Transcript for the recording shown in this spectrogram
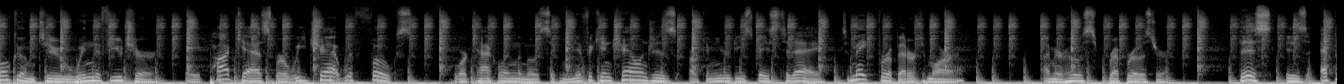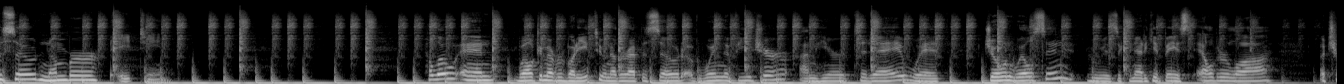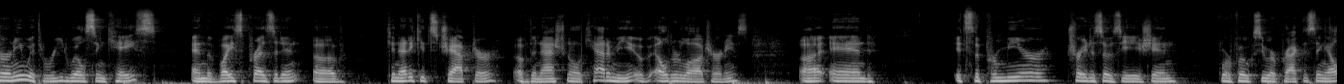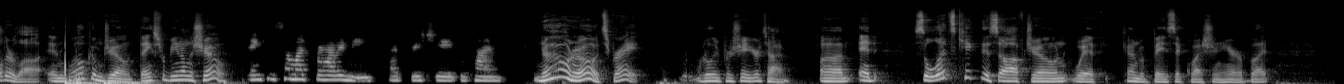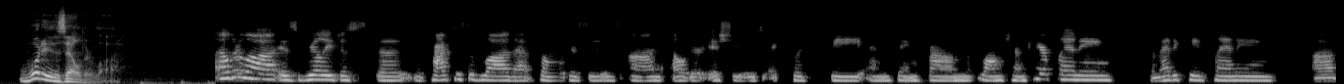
Welcome to Win the Future, a podcast where we chat with folks who are tackling the most significant challenges our communities face today to make for a better tomorrow. I'm your host, Brett Broster. This is episode number 18. Hello and welcome everybody to another episode of Win the Future. I'm here today with Joan Wilson, who is a Connecticut based elder law attorney with Reed Wilson Case and the vice president of Connecticut's chapter of the National Academy of Elder Law Attorneys. Uh, and it's the premier trade association for folks who are practicing elder law. And welcome, Joan. Thanks for being on the show. Thank you so much for having me. I appreciate the time. No, no, it's great. Really appreciate your time. Um, and so let's kick this off, Joan, with kind of a basic question here. But what is elder law? Elder law is really just the, the practice of law that focuses on elder issues. It could be anything from long term care planning to Medicaid planning, uh,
